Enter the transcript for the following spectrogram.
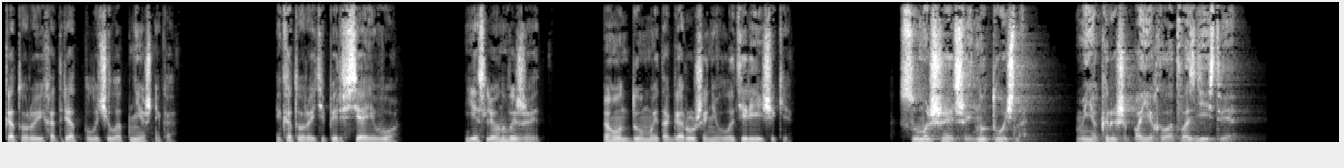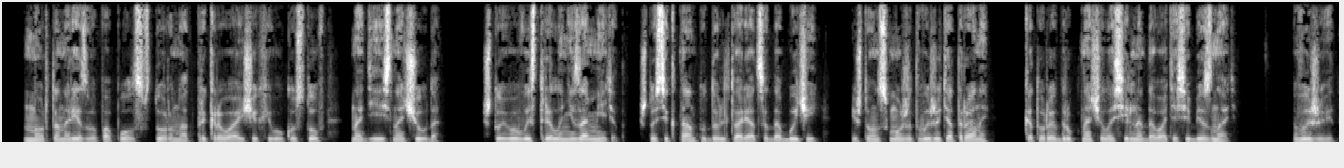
которую их отряд получил от внешника. И которая теперь вся его, если он выживет. А он думает о горошине в лотерейщике. «Сумасшедший, ну точно! У меня крыша поехала от воздействия!» Нортон резво пополз в сторону от прикрывающих его кустов, надеясь на чудо, что его выстрелы не заметят, что сектант удовлетворятся добычей и что он сможет выжить от раны, которая вдруг начала сильно давать о себе знать. Выживет,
